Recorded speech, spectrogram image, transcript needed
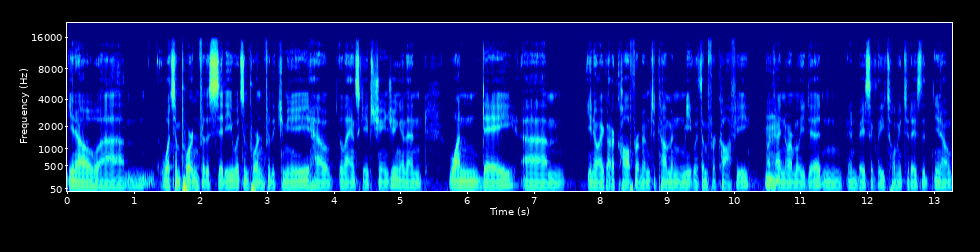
you know um, what's important for the city, what's important for the community, how the landscape's changing, and then one day. Um, you know, I got a call from him to come and meet with him for coffee, like Mm-hmm. I normally did, and, and basically he told me today's the, you know,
